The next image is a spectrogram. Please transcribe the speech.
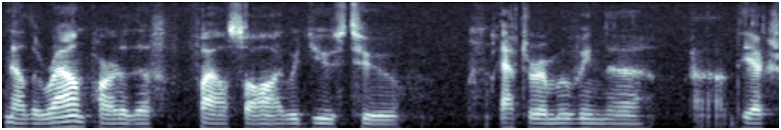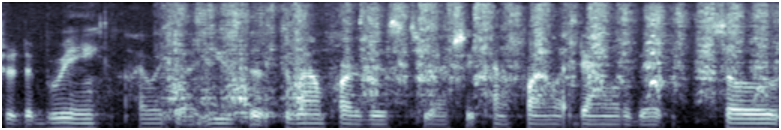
Now the round part of the file saw I would use to, after removing the uh, the extra debris, I would uh, use the, the round part of this to actually kind of file it down a little bit. So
